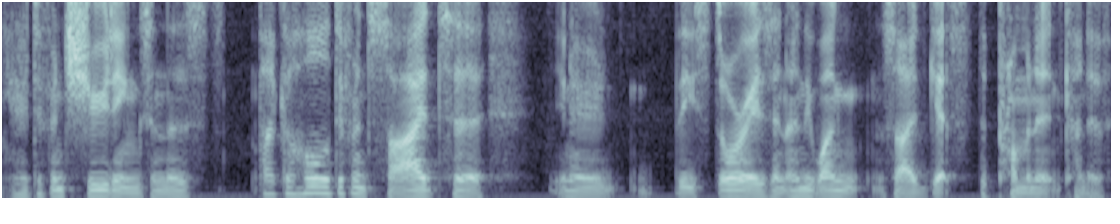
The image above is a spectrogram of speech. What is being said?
you know different shootings, and there's like a whole different side to you know these stories, and only one side gets the prominent kind of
